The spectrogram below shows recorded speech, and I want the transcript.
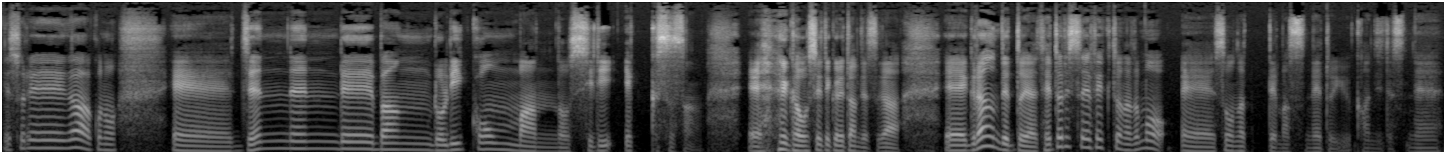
で、それが、この、えー、全年齢版ロリコンマンのシリ X さん、えー、が教えてくれたんですが、えー、グラウンデッドやテトリスエフェクトなども、え、そうなってますねという感じですね。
